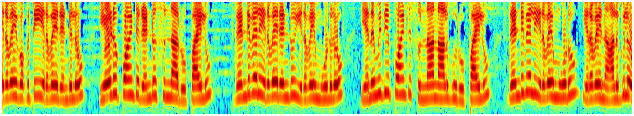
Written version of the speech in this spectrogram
ఇరవై ఒకటి ఇరవై రెండులో ఏడు పాయింట్ రెండు సున్నా రూపాయలు రెండు వేల ఇరవై రెండు ఇరవై మూడులో ఎనిమిది పాయింట్ సున్నా నాలుగు రూపాయలు రెండు వేల ఇరవై మూడు ఇరవై నాలుగులో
